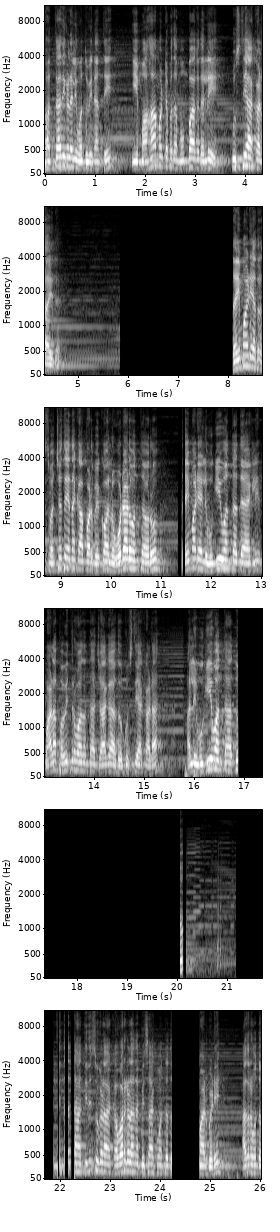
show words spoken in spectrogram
ಭಕ್ತಾದಿಗಳಲ್ಲಿ ಒಂದು ವಿನಂತಿ, ಈ ಮಹಾಮಂಟಪದ ಮುಂಭಾಗದಲ್ಲಿ ಕುಸ್ತಿ ಆಕಾಡ ಇದೆ. ದಯಮಾಡಿ ಅದರ ಸ್ವಚ್ಛತೆಯನ್ನು ಕಾಪಾಡಬೇಕು. ಅಲ್ಲಿ ಓಡಾಡುವಂಥವರು, ದಯಮಾಡಿ ಅಲ್ಲಿ ಉಗಿಯುವಂಥದ್ದೇ ಆಗಲಿ, ಬಹಳ ಪವಿತ್ರವಾದಂತಹ ಜಾಗ ಅದು ಕುಸ್ತಿ ಆಕಾಡ ಅಲ್ಲಿ ಉಗಿಯುವಂತಹದ್ದು ತಿನಿಸುಗಳ ಕವರ್ಗಳನ್ನು ಬಿಸಾಕುವಂತದ್ದು ಮಾಡಬೇಡಿ. ಅದರ ಒಂದು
